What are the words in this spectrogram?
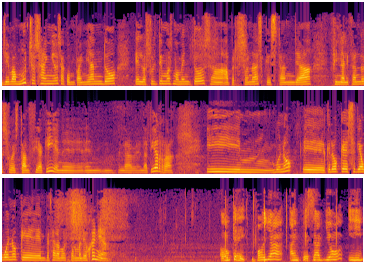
lleva muchos años acompañando en los últimos momentos a, personas que están ya finalizando su estancia aquí en, la, Tierra. Y mm, bueno, eh, creo que sería bueno que empezáramos por María Eugenia. Ok, voy a, empezar yo y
